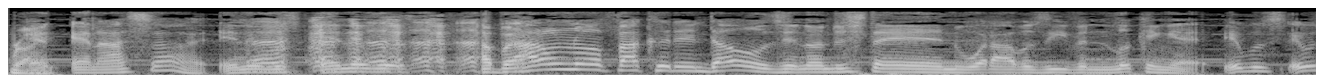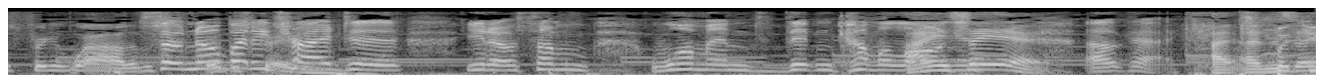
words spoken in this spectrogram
Right. And, and I saw it, and it was, and it was, but I don't know if I could indulge and understand what I was even looking at. It was, it was pretty wild. It was, So it was nobody tried to, you know, some woman didn't come along. I ain't and- say that. Okay. I, I didn't But say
